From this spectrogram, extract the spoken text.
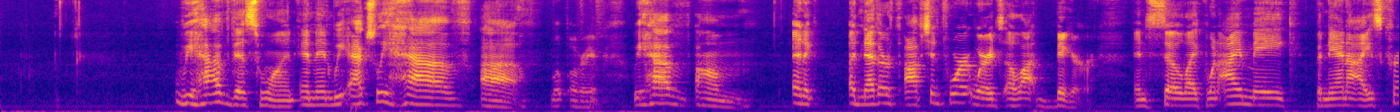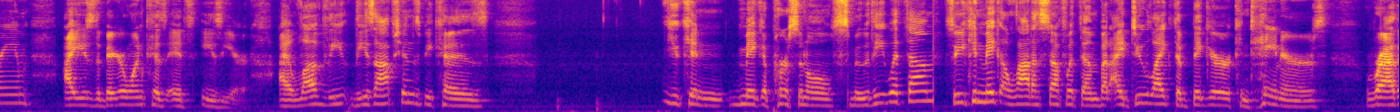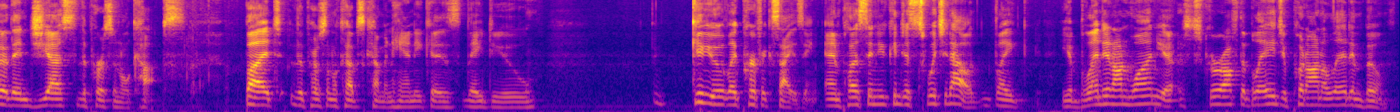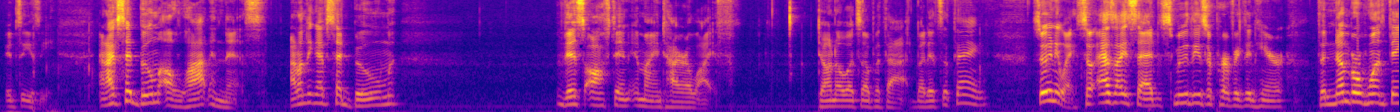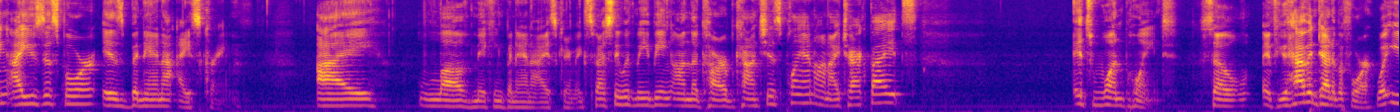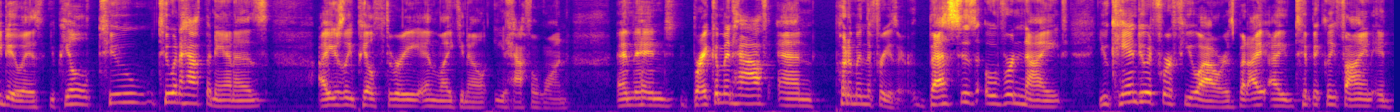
we have this one, and then we actually have uh, whoop, over here. We have um, an another option for it where it's a lot bigger. And so, like when I make banana ice cream, I use the bigger one because it's easier. I love the, these options because you can make a personal smoothie with them. So you can make a lot of stuff with them, but I do like the bigger containers rather than just the personal cups. But the personal cups come in handy because they do give you like perfect sizing. And plus then you can just switch it out. Like you blend it on one, you screw off the blade, you put on a lid and boom, it's easy. And I've said boom a lot in this. I don't think I've said boom this often in my entire life. Don't know what's up with that, but it's a thing. So anyway, so as I said, smoothies are perfect in here. The number one thing I use this for is banana ice cream. I love making banana ice cream, especially with me being on the carb conscious plan on iTrack Bites. It's one point. So if you haven't done it before, what you do is you peel two two and a half bananas, I usually peel three and like you know eat half of one, and then break them in half and put them in the freezer. Best is overnight. You can do it for a few hours, but I, I typically find it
